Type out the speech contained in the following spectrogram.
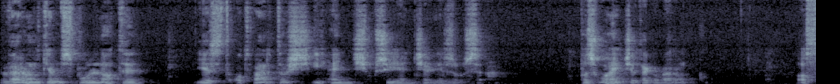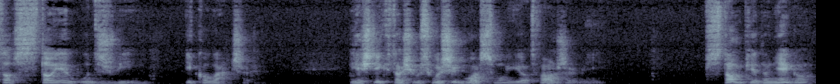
Warunkiem wspólnoty jest otwartość i chęć przyjęcia Jezusa. Posłuchajcie tego warunku. Oto stoję u drzwi i kołaczę. Jeśli ktoś usłyszy głos mój i otworzy mi, wstąpię do niego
